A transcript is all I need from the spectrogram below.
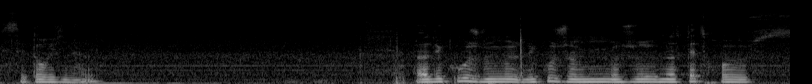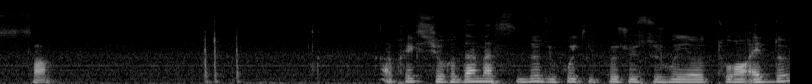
C'est original. Euh, du coup je me du coup je, je me peut-être ça. Après sur Damas 2 du coup et qu'il peut juste jouer euh, tour en F2.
